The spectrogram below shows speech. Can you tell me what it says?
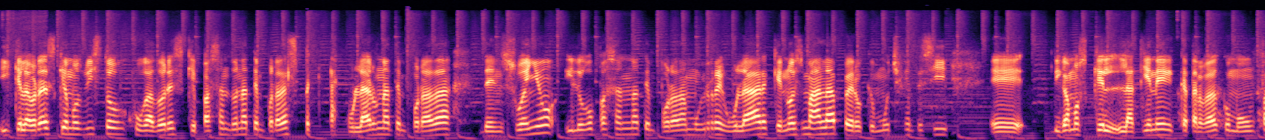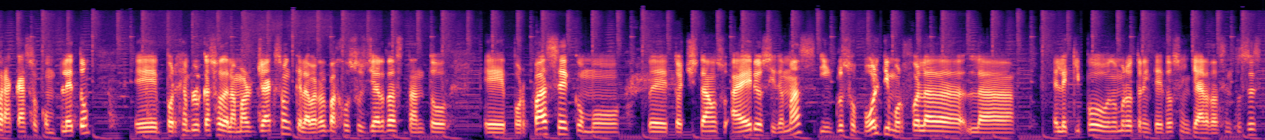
Y que la verdad es que hemos visto jugadores que pasan de una temporada espectacular, una temporada de ensueño, y luego pasan una temporada muy regular, que no es mala, pero que mucha gente sí, eh, digamos que la tiene catalogada como un fracaso completo. Eh, por ejemplo, el caso de Lamar Jackson, que la verdad bajó sus yardas tanto eh, por pase como touchdowns aéreos y demás. Incluso Baltimore fue la, el equipo número 32 en yardas. Entonces,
